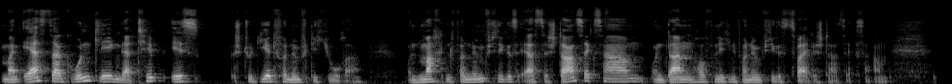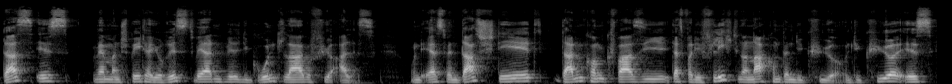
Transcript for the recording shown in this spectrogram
Mein erster grundlegender Tipp ist, studiert vernünftig Jura und macht ein vernünftiges erstes Staatsexamen und dann hoffentlich ein vernünftiges zweites Staatsexamen. Das ist, wenn man später Jurist werden will, die Grundlage für alles. Und erst wenn das steht, dann kommt quasi, das war die Pflicht und danach kommt dann die Kür. Und die Kür ist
